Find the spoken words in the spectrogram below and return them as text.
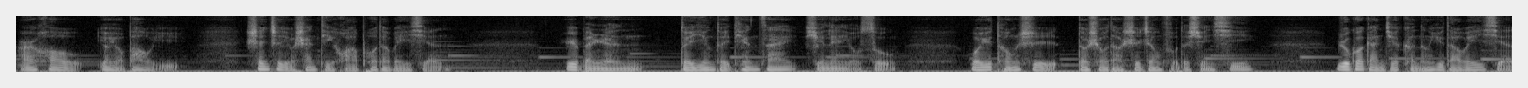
而后又有暴雨，甚至有山体滑坡的危险。日本人对应对天灾训练有素，我与同事都收到市政府的讯息：如果感觉可能遇到危险，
